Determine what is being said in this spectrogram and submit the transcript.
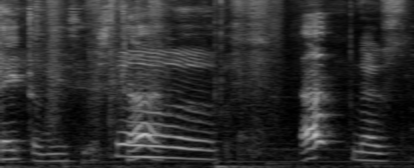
Dayton misija, šta? O, A? Ne znam.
